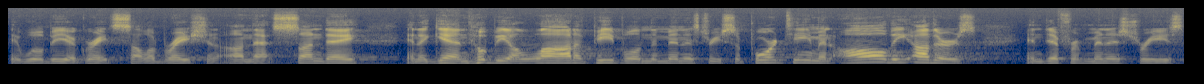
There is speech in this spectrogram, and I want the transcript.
It will be a great celebration on that Sunday. And again, there'll be a lot of people in the ministry support team and all the others in different ministries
